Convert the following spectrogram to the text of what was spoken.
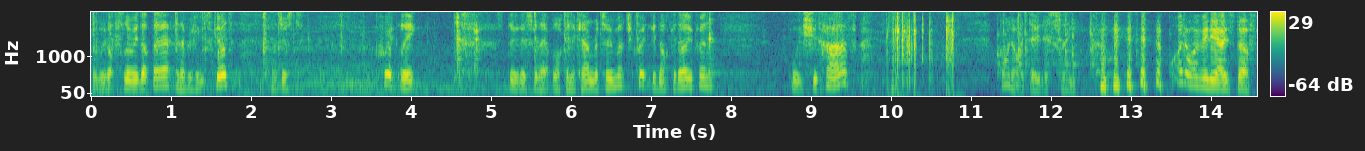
that we've got fluid up there and everything's good, I'll just quickly, let's do this without blocking the camera too much, quickly knock it open. We should have, why do I do this thing? why do I video stuff?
